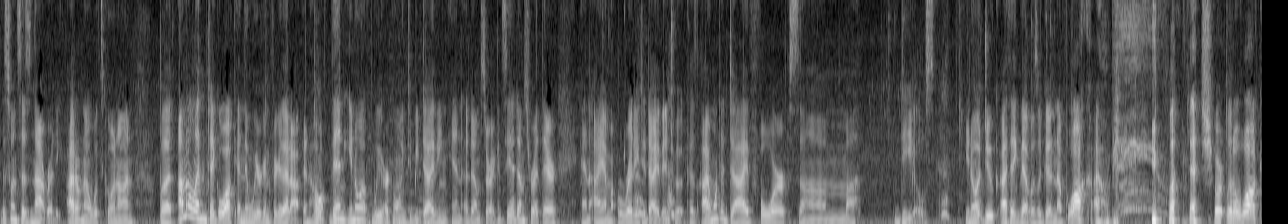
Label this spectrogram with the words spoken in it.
This one says not ready. I don't know what's going on, but I'm going to let him take a walk, and then we're going to figure that out. And then, you know what? We are going to be diving in a dumpster. I can see a dumpster right there, and I am ready to dive into it, because I want to dive for some deals. You know what, Duke? I think that was a good enough walk. I hope you, you like that short little walk.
